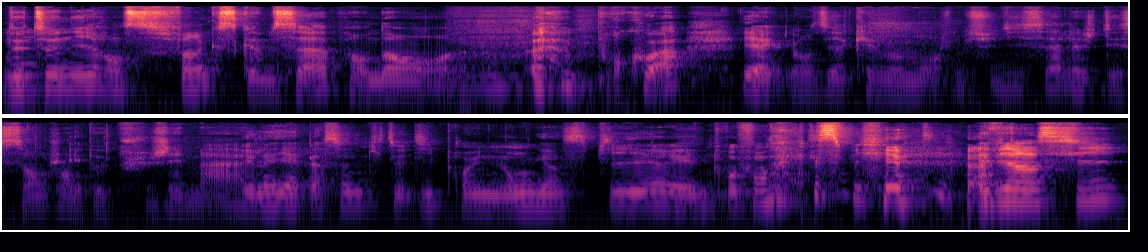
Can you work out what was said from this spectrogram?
de tenir en sphinx comme ça pendant... euh, Pourquoi? Et à- on se dit à quel moment? Je me suis dit ça, là je descends, j'en peux plus, j'ai mal. Et là, il y a personne qui te dit prends une longue inspire et une profonde expire. Eh bien si,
